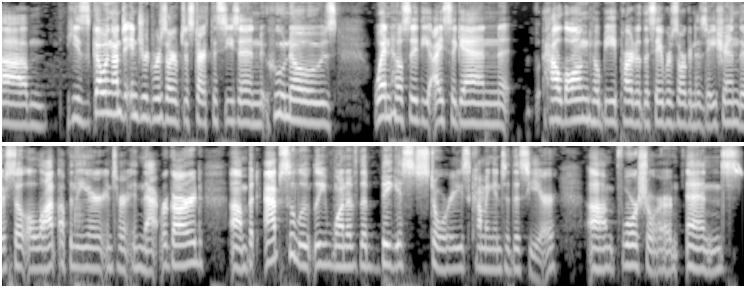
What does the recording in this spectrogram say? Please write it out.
Um, he's going on to injured reserve to start the season. Who knows when he'll see the ice again how long he'll be part of the sabres organization. There's still a lot up in the air in, ter- in that regard. Um, but absolutely one of the biggest stories coming into this year um, for sure. And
